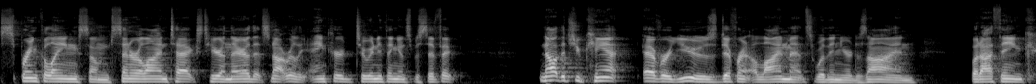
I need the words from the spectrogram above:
sprinkling some center aligned text here and there that's not really anchored to anything in specific. Not that you can't ever use different alignments within your design, but I think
